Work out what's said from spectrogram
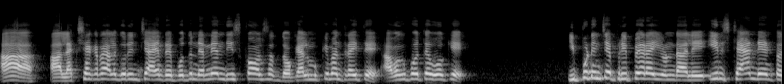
ఆ ఆ లక్ష ఎకరాల గురించి ఆయన రేపు పొద్దున్న నిర్ణయం తీసుకోవాల్సి వద్దు ఒకవేళ ముఖ్యమంత్రి అయితే అవ్వకపోతే ఓకే. ఇప్పుడు నుంచే ప్రిపేర్ అయ్యి ఉండాలి. ఈయన స్టాండ్ ఏంటో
